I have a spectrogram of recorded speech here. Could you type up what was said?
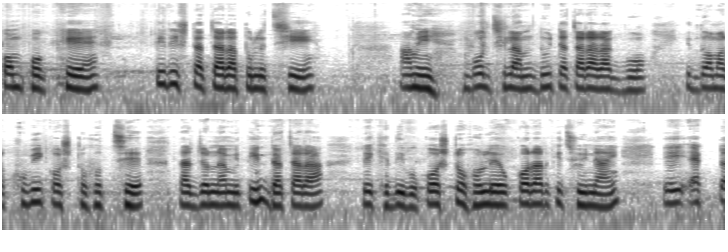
কমপক্ষে তিরিশটা চারা তুলেছি। আমি বলছিলাম দুইটা চারা রাখব, কিন্তু আমার খুবই কষ্ট হচ্ছে। তার জন্য আমি তিনটা চারা রেখে দিব। কষ্ট হলেও করার কিছুই নাই। এই একটা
